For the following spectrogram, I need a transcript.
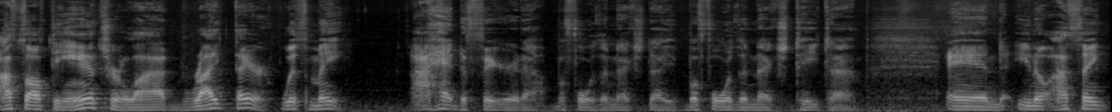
I thought the answer lied right there with me. I had to figure it out before the next day, before the next tee time. And you know, I think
